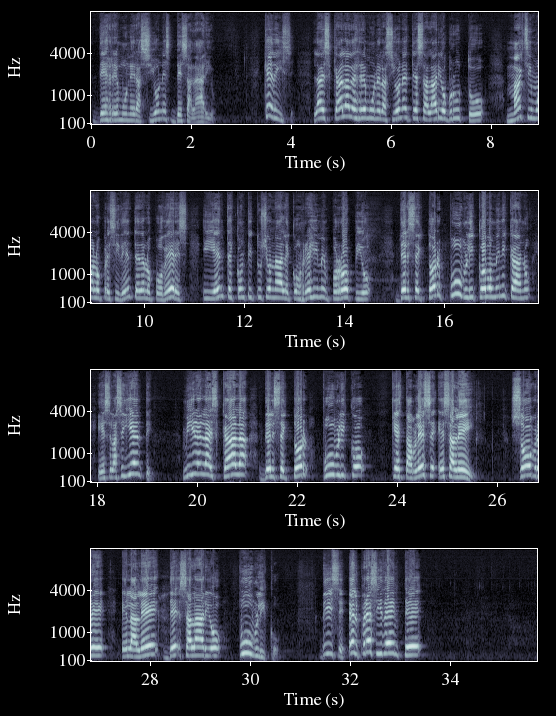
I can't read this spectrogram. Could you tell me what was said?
de remuneraciones de salario. ¿Qué dice? La escala de remuneraciones de salario bruto máximo a los presidentes de los poderes y entes constitucionales con régimen propio del sector público dominicano es la siguiente. Miren la escala del sector público que establece esa ley sobre la ley de salario público. Dice, el presidente,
